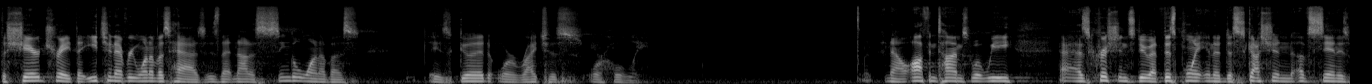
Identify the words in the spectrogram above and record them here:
The shared trait that each and every one of us has is that not a single one of us is good or righteous or holy. Now, oftentimes, what we as Christians do at this point in a discussion of sin is,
